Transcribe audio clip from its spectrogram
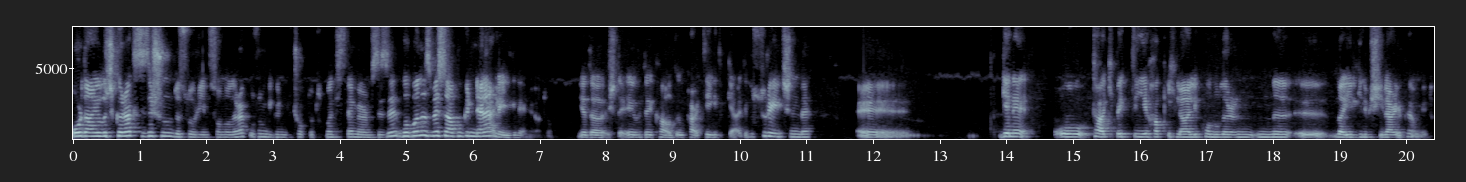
Oradan yola çıkarak size şunu da sorayım son olarak uzun bir gün çok da tutmak istemiyorum sizi. Babanız mesela bugün nelerle ilgileniyordu? Ya da işte evde kaldığı partiye gidip geldi. Bu süre içinde e, gene o takip ettiği hak ihlali konularıyla ilgili bir şeyler yapıyor muydu?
